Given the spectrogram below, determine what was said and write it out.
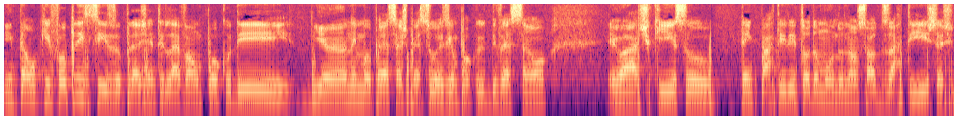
Então, o que for preciso para a gente levar um pouco de, de ânimo para essas pessoas e um pouco de diversão, eu acho que isso tem que partir de todo mundo, não só dos artistas,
